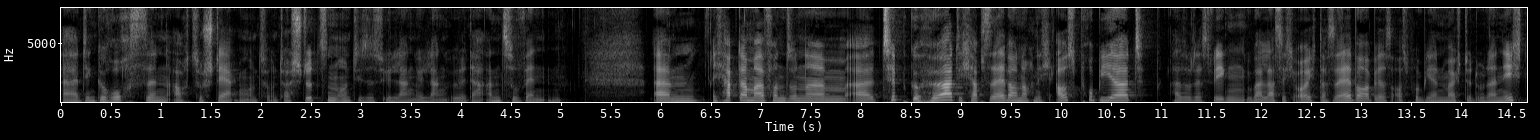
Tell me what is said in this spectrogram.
äh, den Geruchssinn auch zu stärken und zu unterstützen und dieses Ylang-Ylang-Öl da anzuwenden. Ähm, ich habe da mal von so einem äh, Tipp gehört, ich habe es selber noch nicht ausprobiert. Also deswegen überlasse ich euch das selber, ob ihr es ausprobieren möchtet oder nicht.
